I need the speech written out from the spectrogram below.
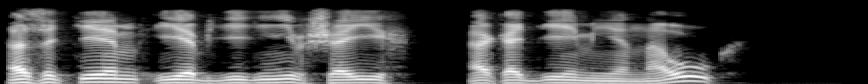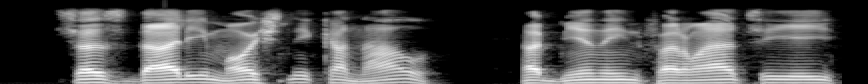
а затем и объединившая их Академия наук, создали мощный канал обмена информацией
